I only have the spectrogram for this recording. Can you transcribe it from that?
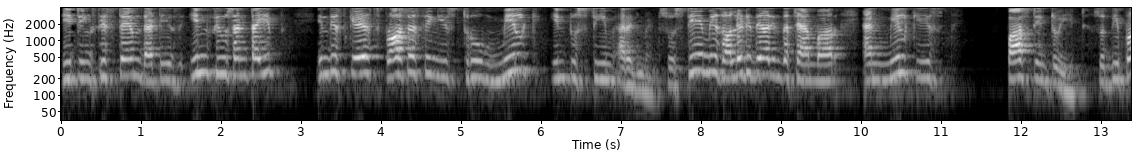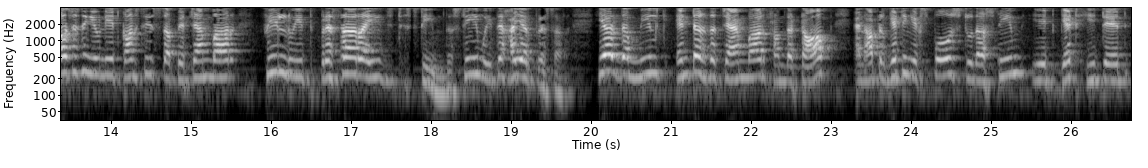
heating system that is infusion type. In this case processing is through milk into steam arrangement. So steam is already there in the chamber and milk is passed into it. So the processing unit consists of a chamber filled with pressurized steam, the steam with a higher pressure. Here the milk enters the chamber from the top and after getting exposed to the steam it get heated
